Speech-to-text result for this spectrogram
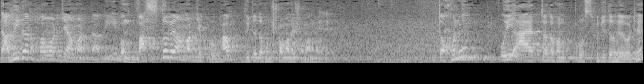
দাবিদার হওয়ার যে আমার দাবি এবং বাস্তবে আমার যে প্রভাব, দুইটা তখন সমানে সমান হয়ে যায়। তখনই ওই আয়াতটা তখন প্রস্ফুটিত হয়ে ওঠে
